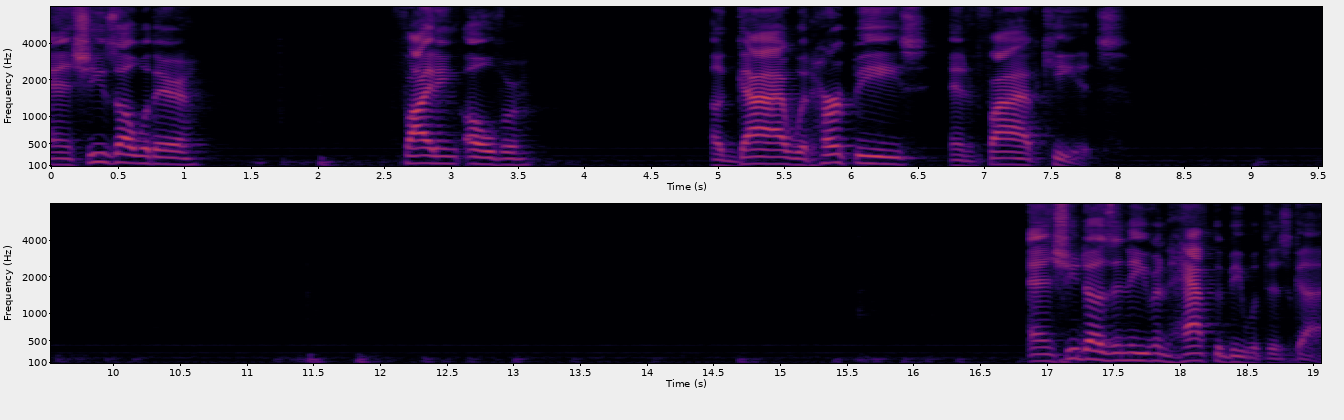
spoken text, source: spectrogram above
And she's over there fighting over a guy with herpes and five kids. and she doesn't even have to be with this guy.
